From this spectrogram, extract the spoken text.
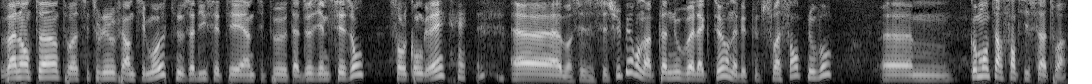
Valentin, toi, si tu voulais nous faire un petit mot, tu nous as dit que c'était un petit peu ta deuxième saison sur le congrès. euh, bon, c'est super, on a plein de nouveaux acteurs, on avait plus de 60 nouveaux. Euh, comment tu as ressenti ça, toi?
